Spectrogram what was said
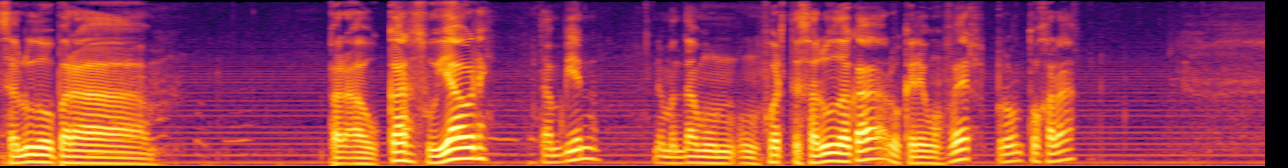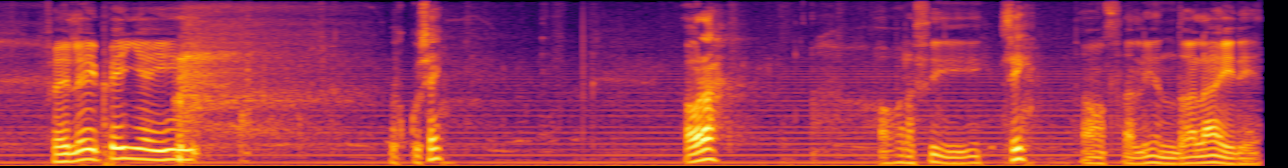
saludo para, para buscar su Yabre también. Le mandamos un, un fuerte saludo acá, lo queremos ver pronto, ojalá. Feliz Peña y. ¿Me escucháis? ¿Ahora? Ahora sí. Sí. Estamos saliendo al aire.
